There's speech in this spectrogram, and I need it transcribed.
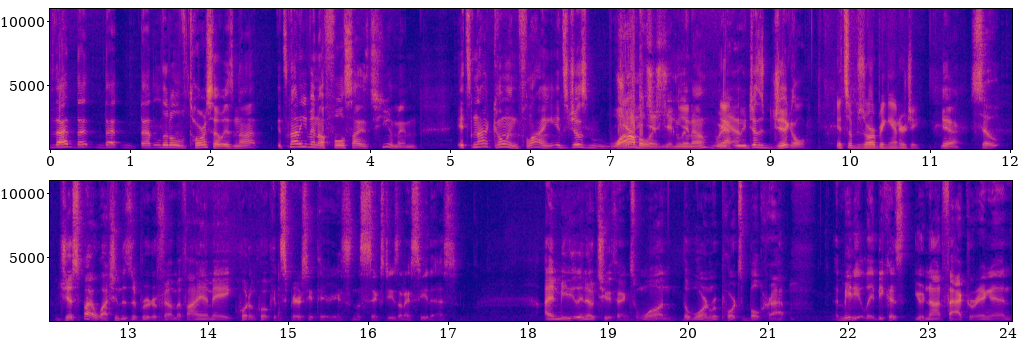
That that that that little torso is not. It's not even a full sized human. It's not going flying. It's just wobbling. jiggling. you know, we Yeah. we just jiggle. It's absorbing energy. Yeah. So just by watching the Zapruder film, if I am a quote unquote conspiracy theorist in the '60s and I see this, I immediately know two things. One, the Warren reports bullcrap immediately because you're not factoring in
